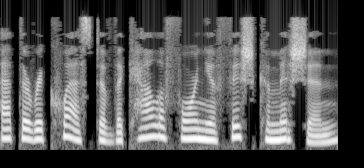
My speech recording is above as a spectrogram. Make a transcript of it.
at the request of the California Fish Commission,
